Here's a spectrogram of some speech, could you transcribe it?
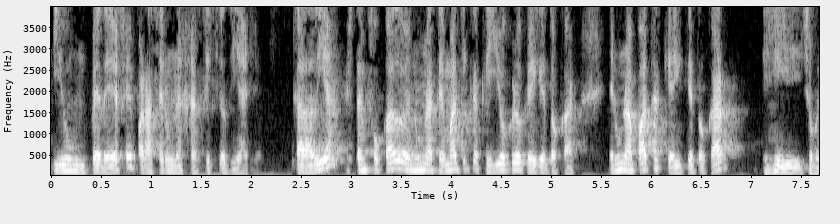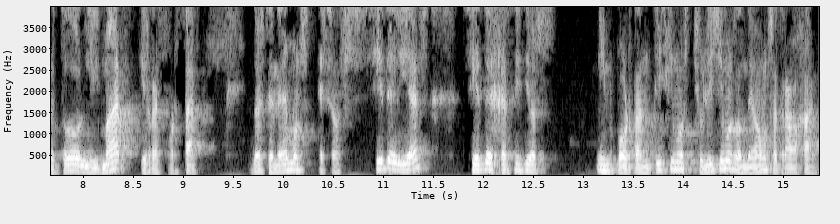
y un PDF para hacer un ejercicio diario. Cada día está enfocado en una temática que yo creo que hay que tocar, en una pata que hay que tocar y sobre todo limar y reforzar. Entonces tendremos esos siete días, siete ejercicios importantísimos, chulísimos, donde vamos a trabajar.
